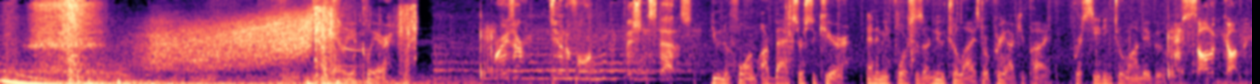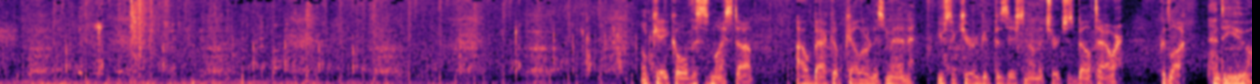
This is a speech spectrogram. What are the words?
Mm-hmm. Status. Uniform, our backs are secure. Enemy forces are neutralized or preoccupied. Proceeding to rendezvous. Solid copy. Okay, Cole, this is my stop. I'll back up Keller and his men. You secure a good position on the church's bell tower. Good luck. And to you.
